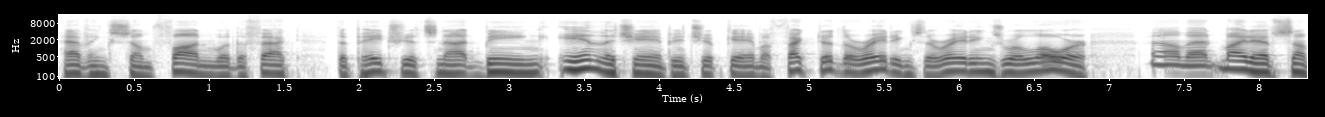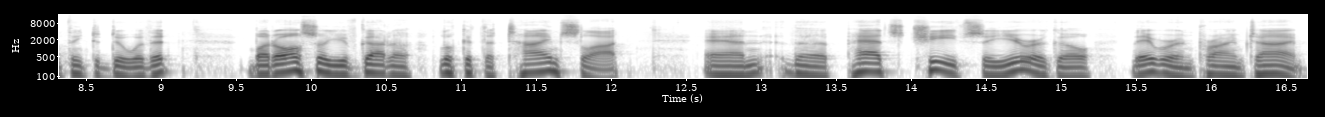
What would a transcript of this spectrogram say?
having some fun with the fact the Patriots not being in the championship game affected the ratings. The ratings were lower. Well, that might have something to do with it. But also, you've got to look at the time slot. And the Pats Chiefs a year ago, they were in prime time.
